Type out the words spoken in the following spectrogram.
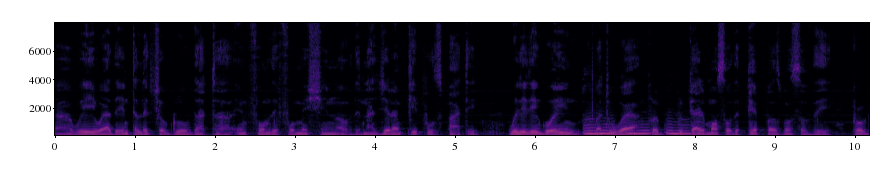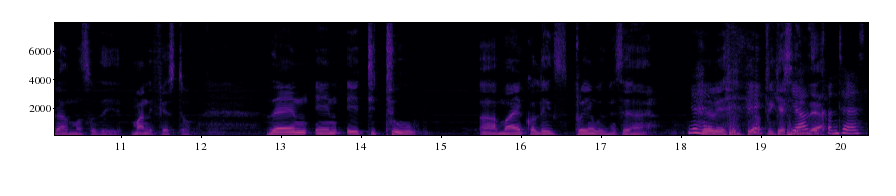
Uh, we were the intellectual group that uh, informed the formation of the Nigerian People's Party. We didn't go in, but we were pre- preparing most of the papers, most of the program, most of the manifesto. Then in 82, uh, my colleagues praying with me said, ah, Jerry, you have to get you in there to contest.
